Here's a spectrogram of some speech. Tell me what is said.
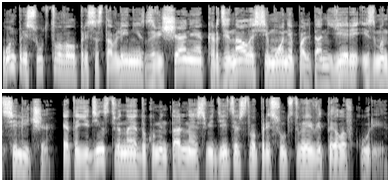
он присутствовал при составлении завещания кардинала Симоне Пальтаньери из Монселиче. Это единственное документальное свидетельство присутствия Вителла в Курии.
